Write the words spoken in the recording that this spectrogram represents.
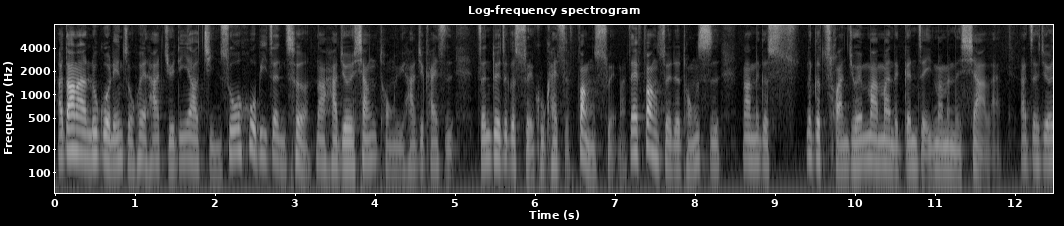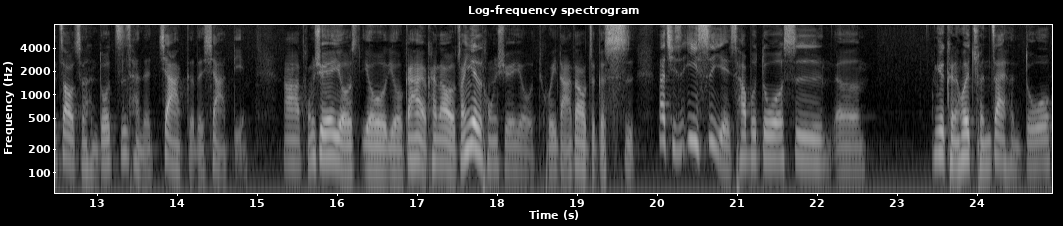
啊，当然，如果联总会他决定要紧缩货币政策，那它就相同于它就开始针对这个水库开始放水嘛。在放水的同时，那那个那个船就会慢慢的跟着慢慢的下来，那这就会造成很多资产的价格的下跌。啊，同学有有有，刚才有看到专业的同学有回答到这个事，那其实意思也差不多是呃。因为可能会存在很多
